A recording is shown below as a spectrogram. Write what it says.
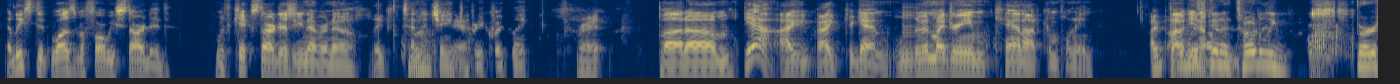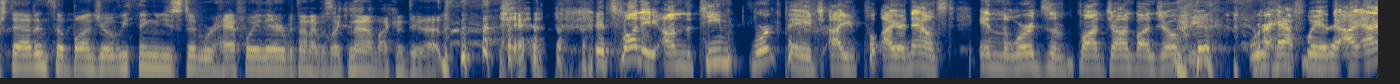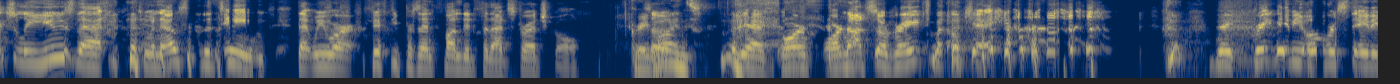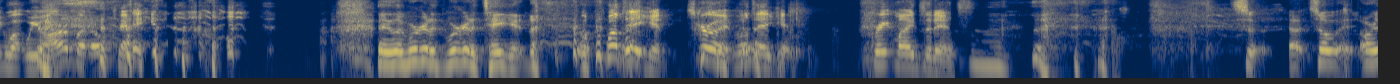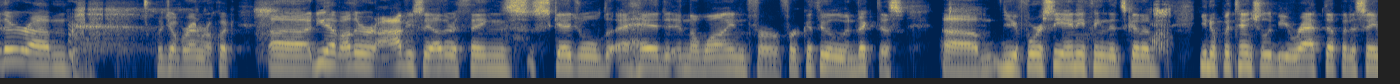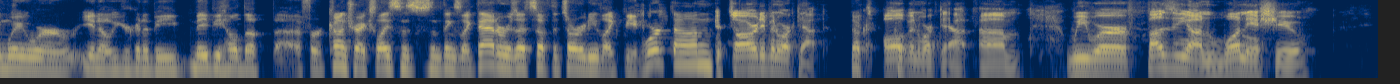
at least it was before we started. With Kickstarters, you never know; they tend Well, to change yeah. pretty quickly. Right. But um, yeah, I, I again living my dream, cannot complain. I, I But, you was know- gonna totally burst out into the Bon Jovi thing when you said we're halfway there, but then I was like, no, nah, I'm not gonna do that. it's funny on the team work page. I I announced in the words of bon, John Bon Jovi, we're halfway there. I actually used that to announce to the team that we were fifty percent funded for that stretch goal. Great So- minds. Yeah, or or not so great, but okay. Great, great, maybe overstating what we are, but okay. Hey, look, we're gonna we're gonna take it. we'll take it. Screw it. We'll take it. Great minds it is. so, uh, so are there? Um, we'll jump around real quick. Uh, do you have other, obviously, other things scheduled ahead in the wine for for Cthulhu Invictus? Um, do you foresee anything that's going to, you know, potentially be wrapped up in the same way where you know you're going to be maybe held up uh, for contracts, licenses, and things like that, or is that stuff that's already like being worked on? It's already been worked out. Okay, it's all cool. been worked out. Um, we were fuzzy on one issue,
